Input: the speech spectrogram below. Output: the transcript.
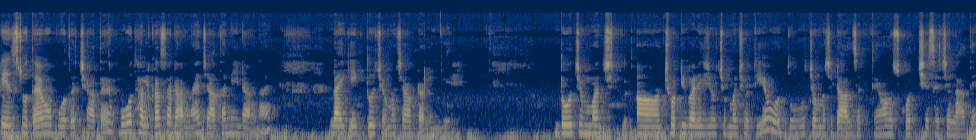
टेस्ट होता है, वो बहुत अच्छा आता है। बहुत हल्का सा डालना है, ज़्यादा नहीं डालना है। लाइक एक दो चम्मच आप डालेंगे। दो चम्मच छोटी वाली जो चम्मच होती है, वो दो चम्मच डाल सकते हैं और उसको अच्छे से चला दें।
